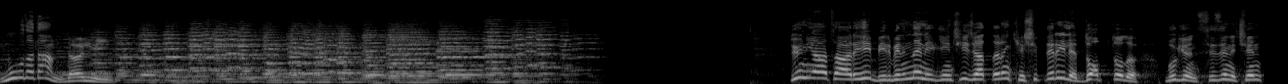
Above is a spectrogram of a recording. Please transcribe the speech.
Muğla'dan dönmeyin. Dünya tarihi birbirinden ilginç icatların keşifleriyle dop dolu. Bugün sizin için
